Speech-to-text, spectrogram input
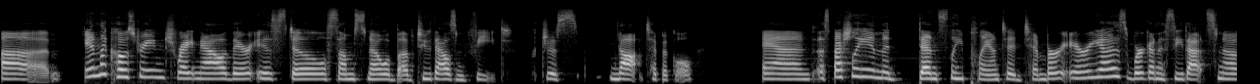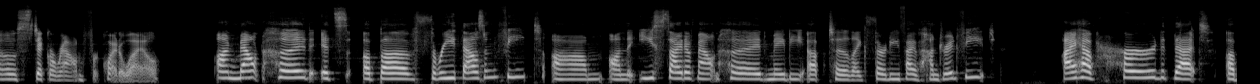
Um, in the Coast Range right now, there is still some snow above 2,000 feet, which is not typical. And especially in the densely planted timber areas, we're going to see that snow stick around for quite a while. On Mount Hood, it's above 3,000 feet. Um, on the east side of Mount Hood, maybe up to like 3,500 feet. I have heard that uh,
